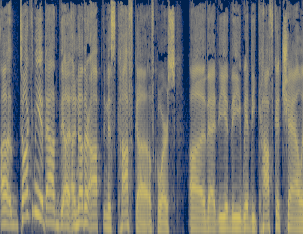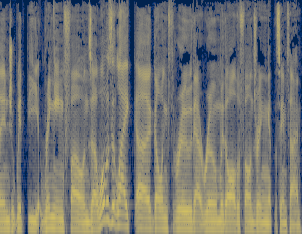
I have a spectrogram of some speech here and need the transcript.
Uh, talk to me about the, uh, another optimist, Kafka, of course. Uh, that he had the we had the Kafka challenge with the ringing phones. Uh, what was it like uh, going through that room with all the phones ringing at the same time?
